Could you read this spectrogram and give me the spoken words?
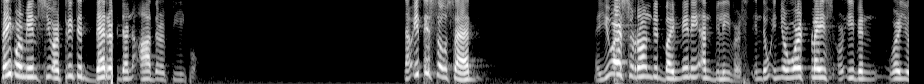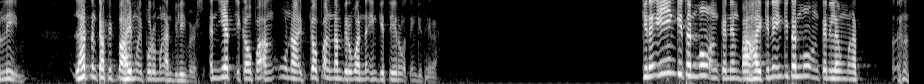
Favor means you are treated better than other people. Now, it is so sad you are surrounded by many unbelievers in, the, in your workplace or even where you live. Lahat ng kapitbahay mo ay puro mga unbelievers. And yet, ikaw pa ang una, ikaw pa ang number one na inggitiro at inggitira. Kinaiinggitan mo ang kanyang bahay, kinainggitan mo ang kanilang mga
